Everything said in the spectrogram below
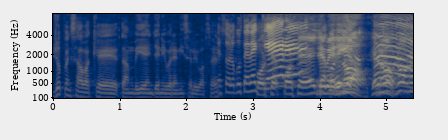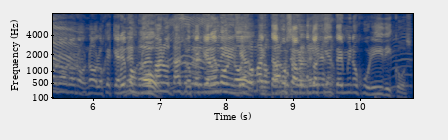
yo pensaba que también Jenny Berenice lo iba a hacer. Eso es lo que ustedes Porque, quieren. porque ella Debería. No, que no, no, no, no, no, no, no, lo que queremos Después del no. manotazo Lo que que le dio queremos audiencia, no. manotazos Estamos que le hablando aquí en términos jurídicos.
